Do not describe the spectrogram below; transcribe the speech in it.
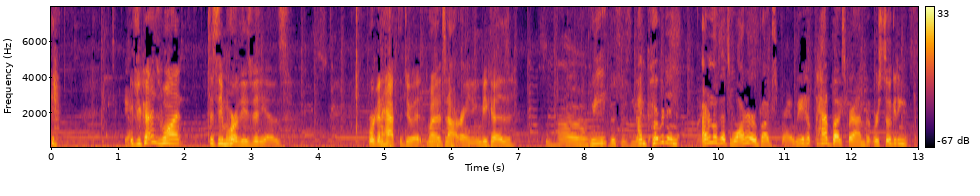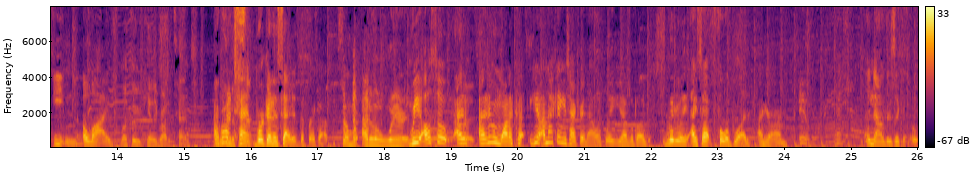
if you guys want to see more of these videos, we're gonna have to do it when it's not raining because Oh. we this is I'm covered in I don't know if that's water or bug spray. We have bug spray on, but we're still getting eaten alive. Luckily, Kailey brought a tent. I We're brought a gonna tent. We're gonna set it the frick up. Somewhere, I don't know where. in We the also world, I, but- I don't even want to cut. You know, I'm not getting attacked right now. Luckily, you have a bug. Literally, I saw it full of blood on your arm. Ew. And now there's like oh,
